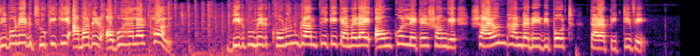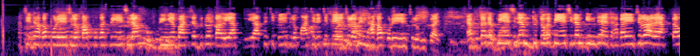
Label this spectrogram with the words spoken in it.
জীবনের ঝুঁকি কি আমাদের অবহেলার ফল? বীরভূমের খরুন গ্রাম থেকে ক্যামেরায় অঙ্কন লেটের সঙ্গে সায়ন ভান্ডারের রিপোর্ট, তারাপীঠ টিভি। ঢাকা পড়ে গেছিল কাপড় কাচতে গিয়েছিলাম দিনে বাচ্চা দুটো ইয়াতে চেপে গেছিল পাঁচিরে চেপে গেছিল দিন ঢাকা পড়ে গেছিল বুকায় একটাকে পেয়েছিলাম, দুটোকে পেয়েছিলাম, তিনটে ঢাকা গিয়েছিল আর একটাও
